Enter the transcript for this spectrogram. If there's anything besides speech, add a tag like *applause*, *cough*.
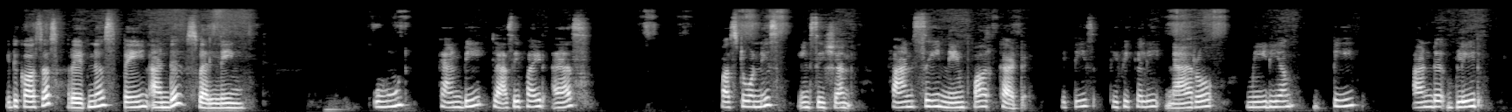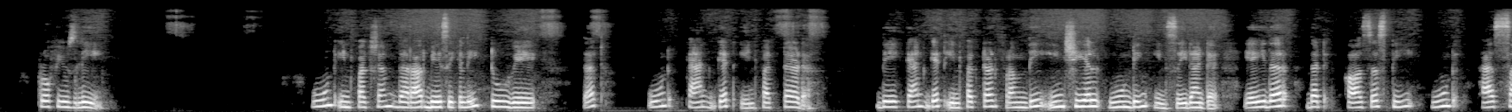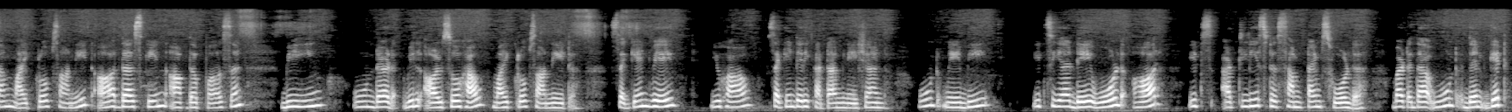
It causes redness, pain and swelling. Wound can be classified as first one is incision, fancy name for cut. It is typically narrow, medium, deep and bleed profusely. Wound infection there are basically two way that wound can get infected. They can get infected from the initial wounding incident. Either that causes the wound has some microbes on it or the skin of the person being wounded will also have microbes on it. Second way you have secondary contamination wound. May be it's a day old or it's at least sometimes old. But the wound then get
